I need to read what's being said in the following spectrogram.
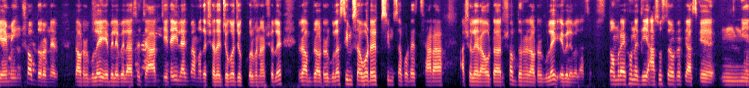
গেমিং সব ধরনের রাউটার গুলাই অ্যাভেলেবেল আছে। যার যেটাই লাগবে আমাদের সাথে যোগাযোগ করবেন আসলে। রাউটারগুলা সিম সাপোর্টেড সিম সাপোর্টেড ছাড়া আসলে রাউটার সব ধরনের রাউটার গুলাই অ্যাভেলেবেল আছে। তো আমরা এখন যে আসুস রাউটারটি আজকে নিয়ে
